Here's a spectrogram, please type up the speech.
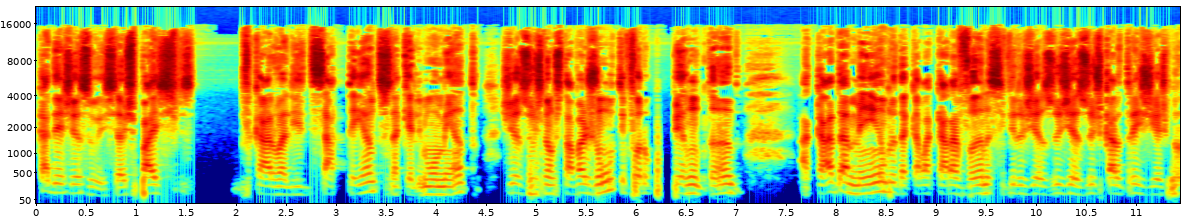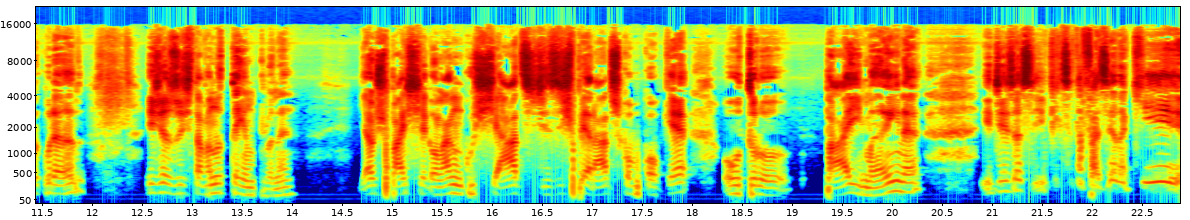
cadê Jesus? Os pais ficaram ali desatentos naquele momento, Jesus não estava junto e foram perguntando a cada membro daquela caravana se viram Jesus. Jesus ficaram três dias procurando e Jesus estava no templo, né? E aí os pais chegam lá angustiados, desesperados, como qualquer outro pai e mãe, né? E diz assim: o que você está fazendo aqui?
